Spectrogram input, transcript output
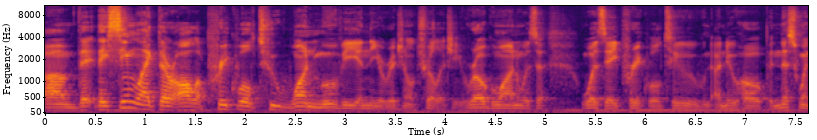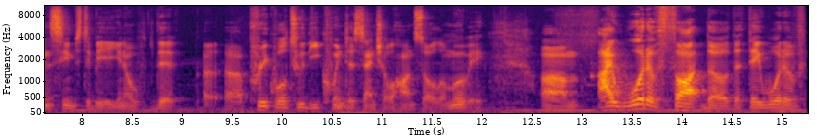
Um, they, they seem like they're all a prequel to one movie in the original trilogy. Rogue One was a was a prequel to A New Hope, and this one seems to be you know the uh, prequel to the quintessential Han Solo movie. Um, I would have thought though that they would have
